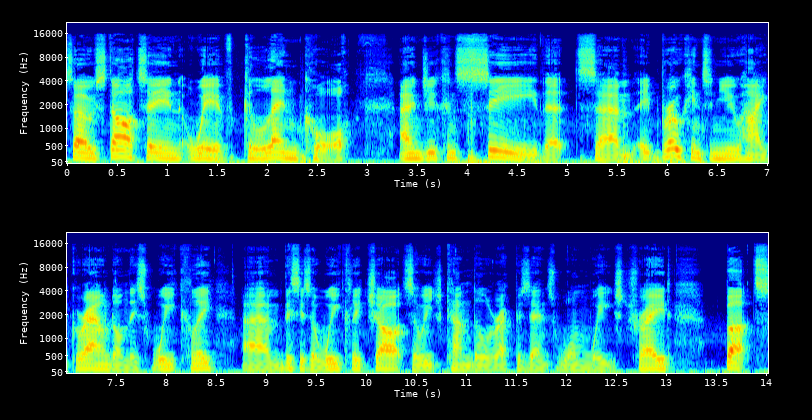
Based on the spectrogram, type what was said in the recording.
So starting with Glencore, and you can see that um, it broke into new high ground on this weekly. Um, this is a weekly chart, so each candle represents one week's trade, but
